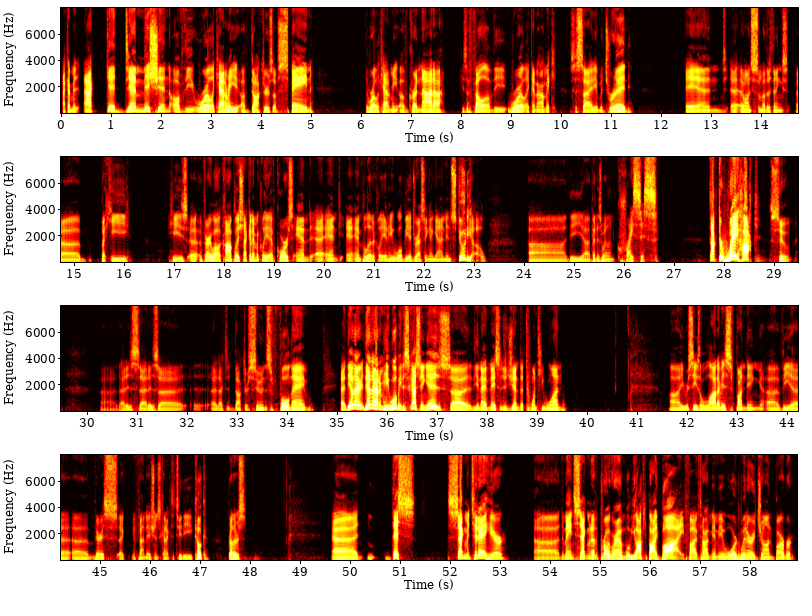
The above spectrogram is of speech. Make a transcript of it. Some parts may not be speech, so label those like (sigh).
Academic, academician of the Royal Academy of Doctors of Spain, the Royal Academy of Granada. He's a fellow of the Royal Economic Society of Madrid, and uh, amongst some other things. Uh, but he he's uh, very well accomplished academically, of course, and uh, and and politically, and he will be addressing again in studio uh, the uh, Venezuelan crisis. Dr. Wei Hawk soon. Uh, that is that is uh, uh, Dr. Dr. Soon's full name. Uh, the other the other item he will be discussing is uh, the United Nations Agenda 21. he receives a lot of his funding via various foundations connected to the Koch brothers. this segment today here, the main segment of the program, will be occupied by five-time Emmy Award winner John Barbour.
